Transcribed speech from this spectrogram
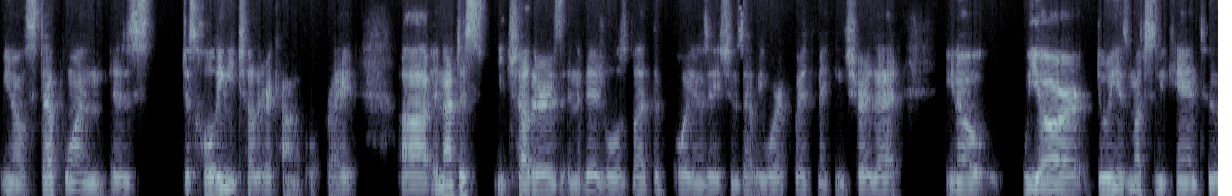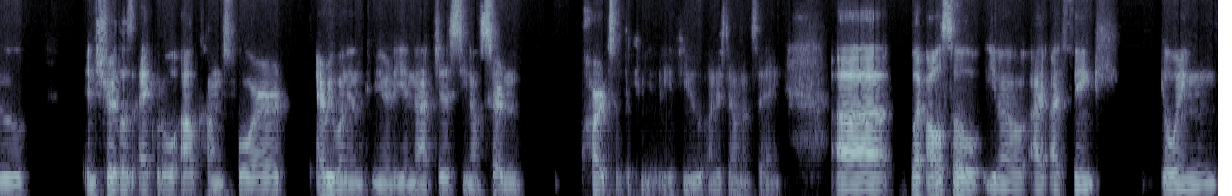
you know, step one is just holding each other accountable, right? Uh, and not just each other as individuals, but the organizations that we work with, making sure that, you know, we are doing as much as we can to ensure those equitable outcomes for everyone in the community and not just, you know, certain parts of the community, if you understand what I'm saying. Uh, but also, you know, I, I think going,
